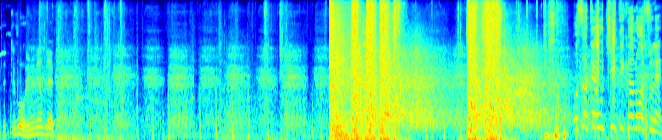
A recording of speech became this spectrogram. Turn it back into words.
Это ты вовремя меня, блядь. O să te ucid, ticălosule!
